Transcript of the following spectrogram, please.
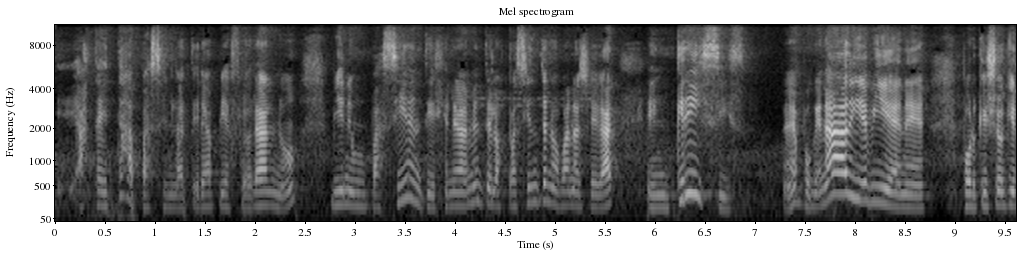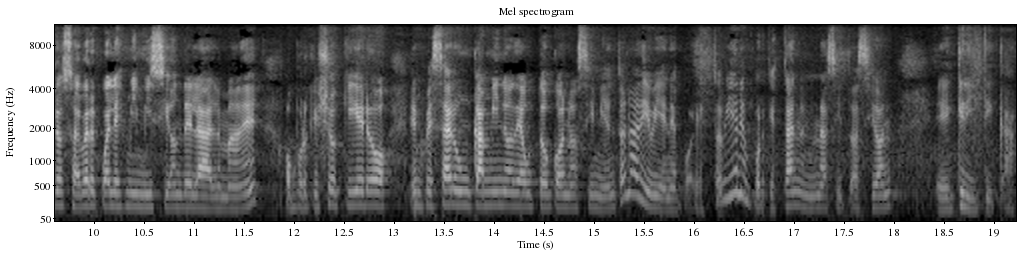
eh, hasta etapas en la terapia floral, ¿no? Viene un paciente y generalmente los pacientes nos van a llegar en crisis, ¿eh? porque nadie viene porque yo quiero saber cuál es mi misión del alma, ¿eh? o porque yo quiero empezar un camino de autoconocimiento. Nadie viene por esto, vienen porque están en una situación eh, crítica.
